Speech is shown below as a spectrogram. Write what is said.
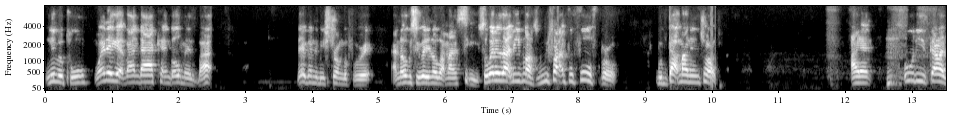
Liverpool, when they get Van Dijk and Gomez back, they're going to be stronger for it. And obviously, we already know about Man City. So where does that leave us? We're fighting for fourth, bro, with that man in charge. And then all these guys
